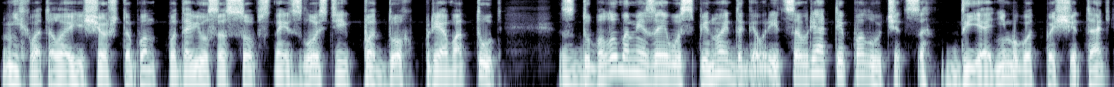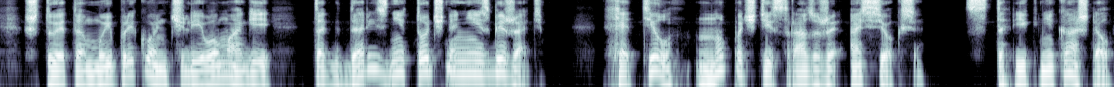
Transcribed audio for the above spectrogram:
Не хватало еще, чтобы он подавился собственной злостью и подох прямо тут. С дуболомами за его спиной договориться вряд ли получится. Да и они могут посчитать, что это мы прикончили его магией тогда резни точно не избежать. Хотел, но почти сразу же осекся. Старик не кашлял,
